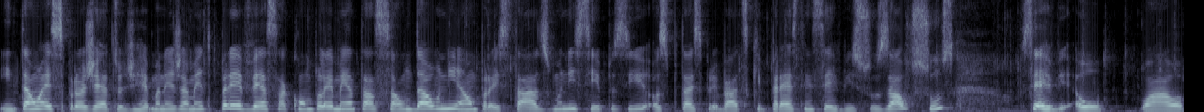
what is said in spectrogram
Então, esse projeto de remanejamento prevê essa complementação da União para estados, municípios e hospitais privados que prestem serviços ao SUS. O, o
